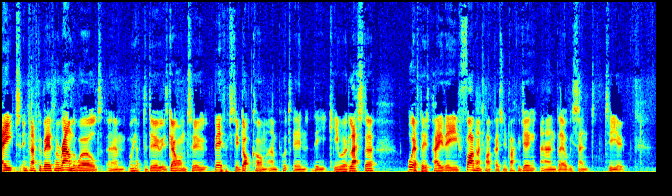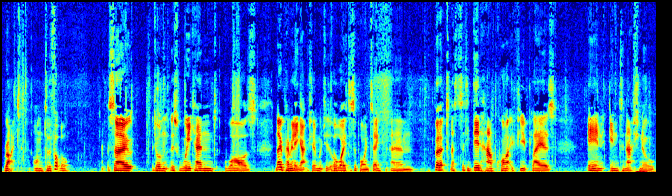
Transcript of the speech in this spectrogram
eight international beers from around the world, um, all you have to do is go on to beer52.com and put in the keyword Leicester. All you have to do is pay the $5.95 postage packaging and they'll be sent to you. Right, on to the football. So, Jordan, this weekend was no Premier League action, which is always disappointing. Um, but Leicester City did have quite a few players in international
